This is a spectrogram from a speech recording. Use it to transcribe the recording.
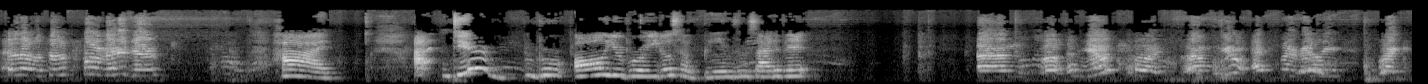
Hello, this is the store manager. Hi. Uh, do your all your burritos have beans inside of it? Um, well, it's your choice. Um, you actually really, like,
